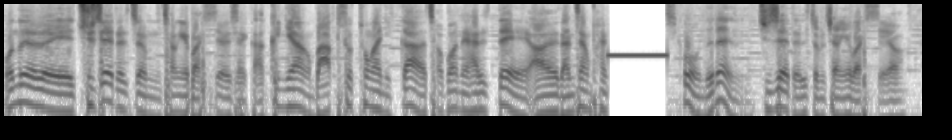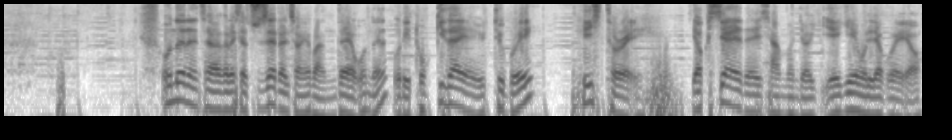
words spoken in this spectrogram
오늘의 주제를 좀 정해봤어요. 제가 그냥 막 소통하니까 저번에 할 때 아 난장판 치고 오늘은 주제를 좀 정해봤어요. 오늘은 제가 그래서 주제를 정해봤는데 오늘 우리 도끼다의 유튜브의 history 역사에 대해서 한번 얘기해 보려고 해요.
